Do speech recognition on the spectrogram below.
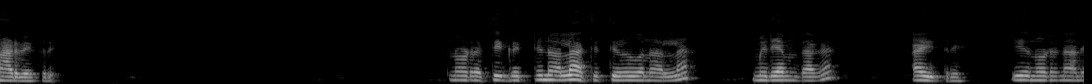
ಮಾಡ್ಬೇಕು ರೀ ನೋಡ್ರಿ ಅತಿ ಗಟ್ಟಿನೂ ಅಲ್ಲ, ಅತಿ ತಿಳುವನೂ ಅಲ್ಲ ಮೀಡಿಯಮ್ದಾಗ ಐತ್ರಿ. ಈಗ ನೋಡ್ರಿ ನಾನು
